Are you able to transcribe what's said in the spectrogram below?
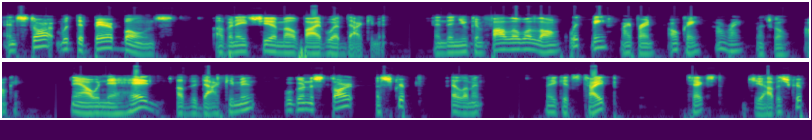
and start with the bare bones of an HTML5 web document. And then you can follow along with me, my friend. Okay, alright, let's go. Okay. Now, in the head of the document, we're going to start a script element. Make its type, text, JavaScript,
